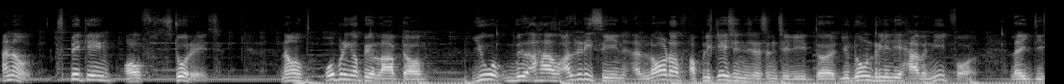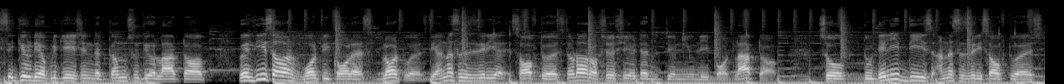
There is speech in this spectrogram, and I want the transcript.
And now, speaking of storage, now opening up your laptop, you will have already seen a lot of applications essentially that you don't really have a need for. Like the security application that comes with your laptop. Well these are what we call as bloatwares the unnecessary softwares that are associated with your newly bought laptop. So to delete these unnecessary softwares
